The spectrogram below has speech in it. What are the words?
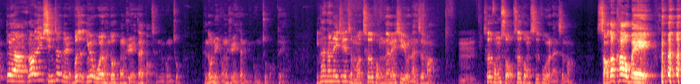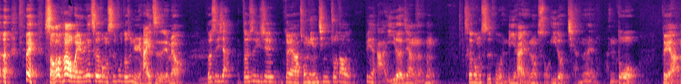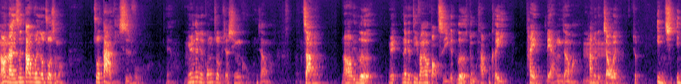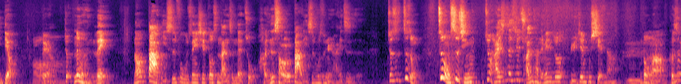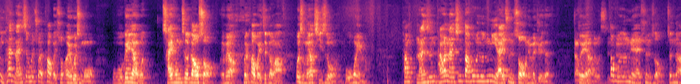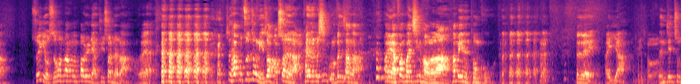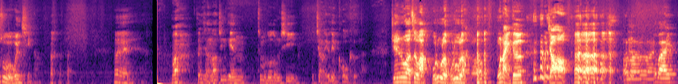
对啊，然后那些行政人员不是，因为我有很多同学也在宝成的工作。很多女同学也在里面工作，对啊，你看他那些什么车缝的那些有男生吗？嗯，车缝手、车缝师傅有男生吗？少到靠背，对，少到靠背，那些车缝师傅都是女孩子，有没有？都是一下，都是一些，对啊，从年轻做到变成阿姨了这样的那种车工师傅很厉害的，那种手艺都很强的那种，很多哦，对啊，然后男生大部分都做什么？做大底师傅，对啊，因为那个工作比较辛苦，你知道吗？脏。然后热，因为那个地方要保持一个热度，它不可以太凉，你知道吗？它那个胶会就硬起硬掉，对啊，就那个很累。然后大底师傅那些都是男生在做，很少有大底师傅是女孩子的，就是这种这种事情，就还是在这些船厂里面就屡见不鲜啊，你懂吗？可是你看男生会出来靠北说，哎，为什么？我跟你讲，我裁缝车高手有没有会靠北这个吗？为什么要歧视我们？不会嘛。他们男生，台湾男性大部分都是逆来顺受，你有没有觉得？对啊，大部分都逆来顺受，真的啊。所以有时候让他们抱怨两句算了啦，对不对？就他不尊重你说好算了啦，看在他们辛苦的份上啊，哎呀，放宽心好了啦，他们也很痛苦，对不对？哎呀，没错，人间处处有温情啊。哎，哇，分享到今天这么多东西，我讲的有点口渴了。今天录到这吧，不录了，不录了。我奶哥，我骄傲。拜 拜拜拜。拜拜。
